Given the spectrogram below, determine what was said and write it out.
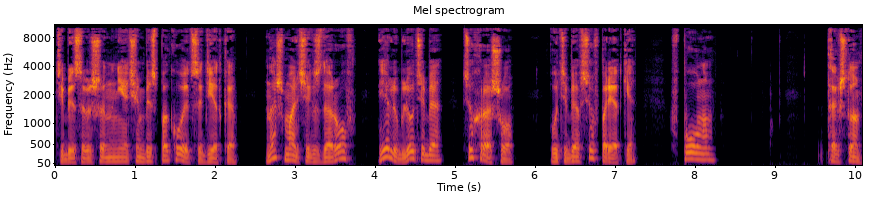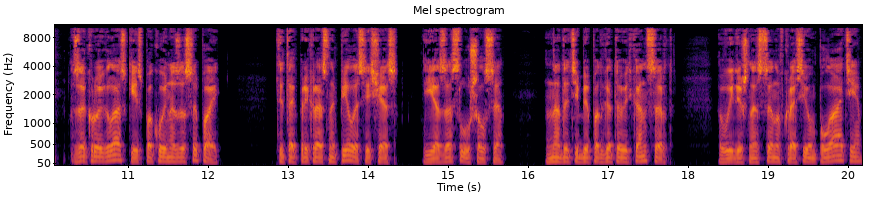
«Тебе совершенно не о чем беспокоиться, детка. Наш мальчик здоров, я люблю тебя, все хорошо. У тебя все в порядке?» «В полном». «Так что закрой глазки и спокойно засыпай. Ты так прекрасно пела сейчас, я заслушался. Надо тебе подготовить концерт. Выйдешь на сцену в красивом платье,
